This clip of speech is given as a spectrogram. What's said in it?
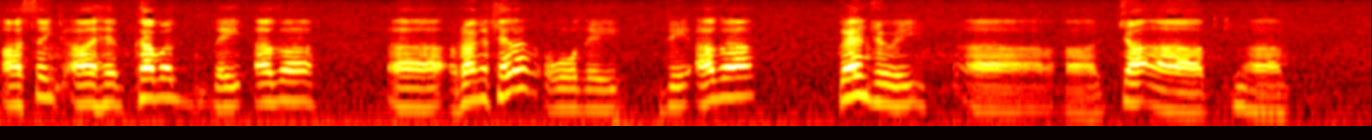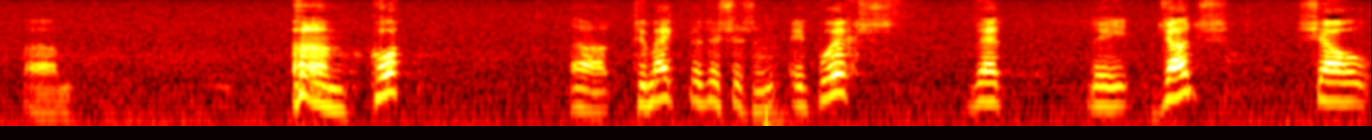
I think I have covered the other uh, rangatira or the the other grand jury uh, uh, uh, uh, um, court to make the decision. It works that the judge shall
